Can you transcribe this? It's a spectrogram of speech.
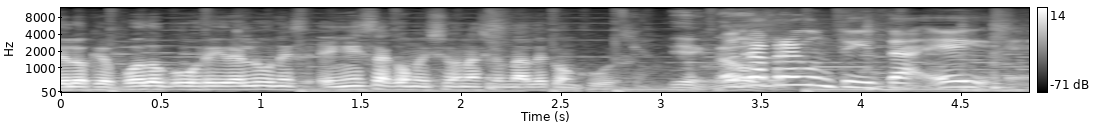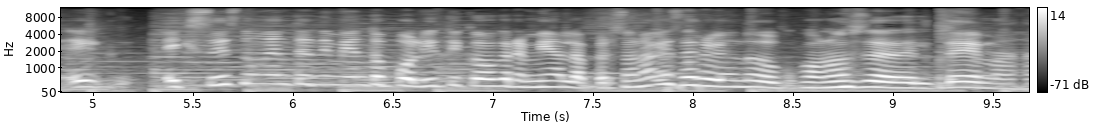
de lo que pueda ocurrir el lunes en esa Comisión Nacional de Concursos. otra, preguntita, eh, eh, ¿existe un entendimiento político gremial? La persona que está viendo conoce del tema,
